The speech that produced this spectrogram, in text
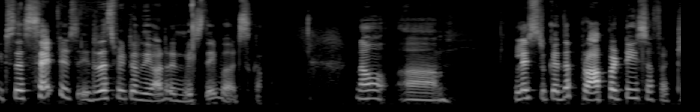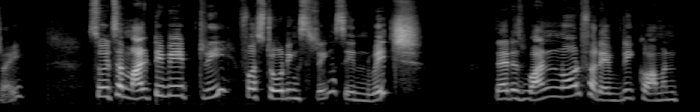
it is a set, it is irrespective of the order in which the words come. Now, um, let us look at the properties of a trie. So, it is a multi-way tree for storing strings in which there is one node for every common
